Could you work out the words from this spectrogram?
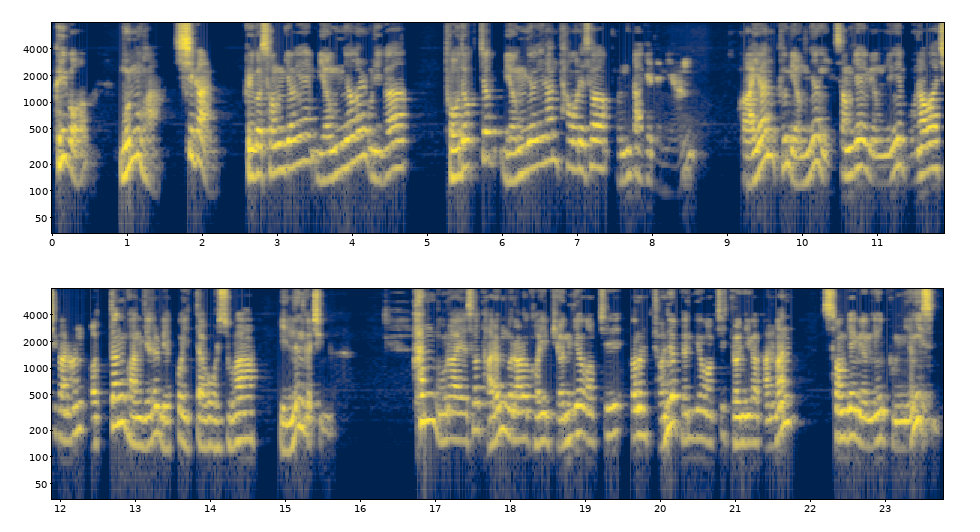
그리고 문화, 시간, 그리고 성경의 명령을 우리가 도덕적 명령이란 타원에서 본다하게 되면 과연 그 명령이 성경의 명령이 문화와 시간은 어떤 관계를 맺고 있다고 볼 수가 있는 것인가? 한 문화에서 다른 문화로 거의 변경 없이 또는 전혀 변경 없이 전이가 가능한 성경 명령이 분명히 있습니다.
